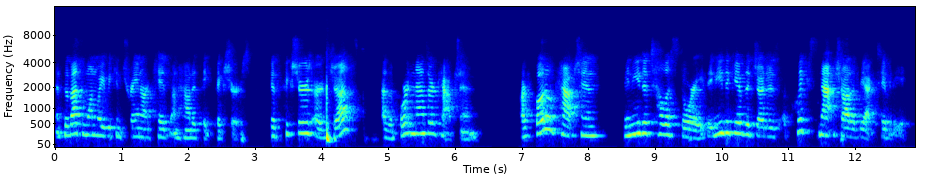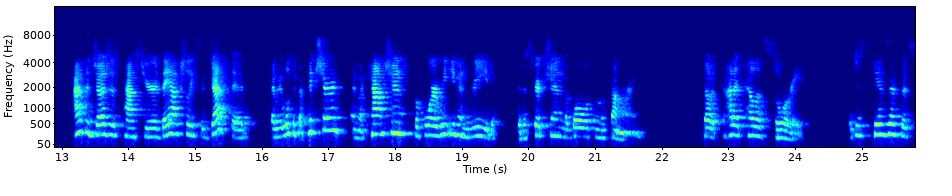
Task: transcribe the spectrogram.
And so that's one way we can train our kids on how to take pictures because pictures are just as important as our caption. Our photo captions, they need to tell a story. They need to give the judges a quick snapshot of the activity. As the judges past year, they actually suggested that we look at the picture and the caption before we even read the description, the goals, and the summary. So it's got to tell a story. It just gives us this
